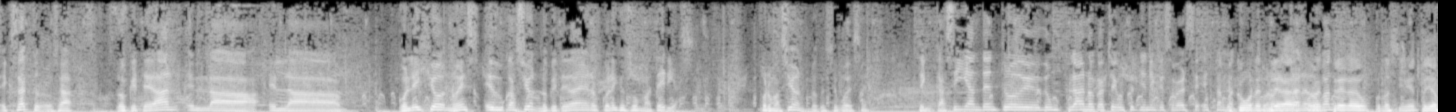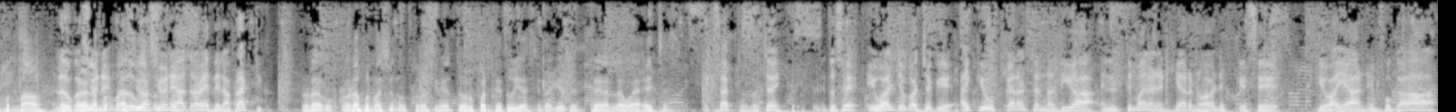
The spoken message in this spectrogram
Exacto, o sea, lo que te dan en la en la colegio no es educación, lo que te dan en los colegios son materias, formación, lo que se puede ser. Te encasillan dentro de, de un plano, ¿cachai? Usted tiene que saberse esta Es como una entrega, una de un conocimiento ya formado. La educación, No es, la formación educación es a través de la práctica. No una, no una formación de un conocimiento por parte tuya, sino que te entregan la weá hecha. Exacto, ¿cachai? Entonces, igual yo cacho que hay que buscar alternativas en el tema de la energía renovable que se que vayan enfocadas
